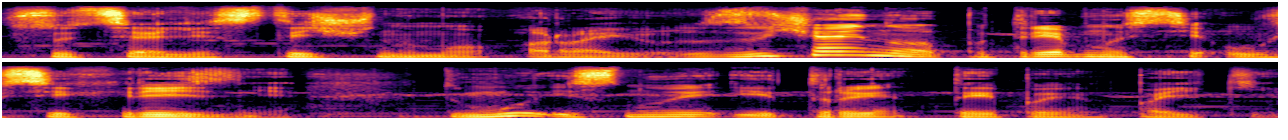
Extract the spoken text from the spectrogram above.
в соціалістичному раю. Звичайно, потребності у всіх різні, тому існує і три типи пайків:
